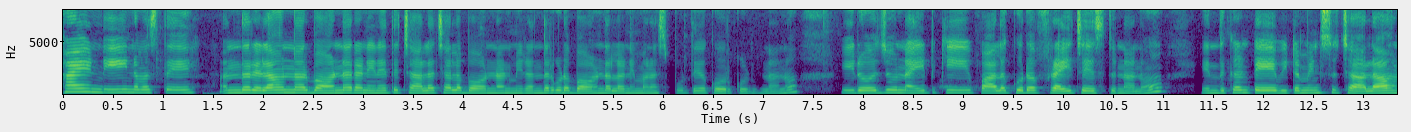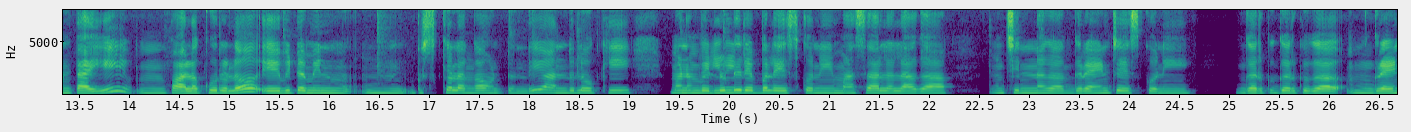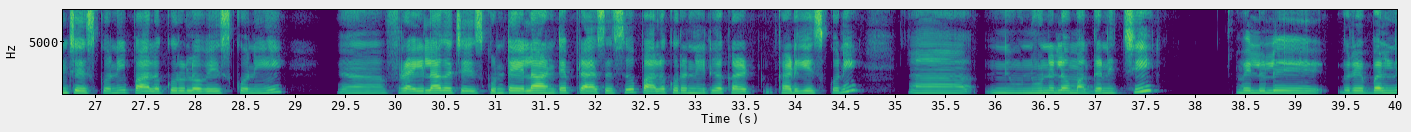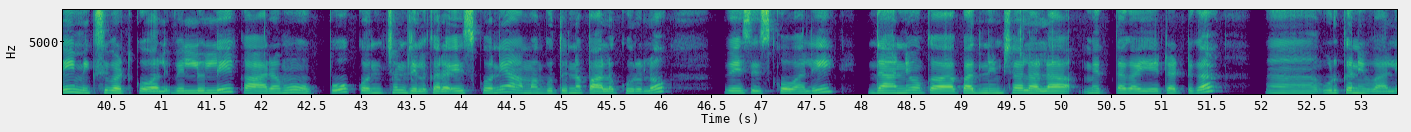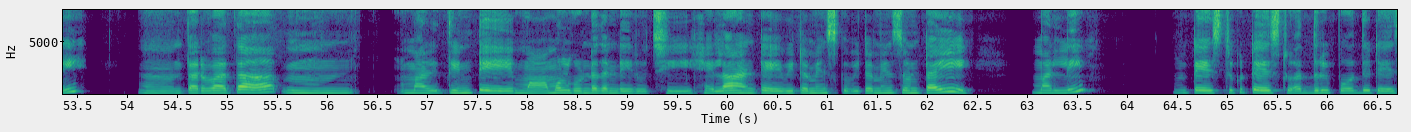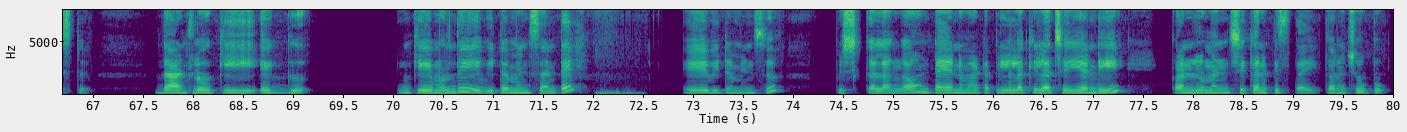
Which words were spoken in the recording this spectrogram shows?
Hi అండి నమస్తే. అందరు ఎలా ఉన్నారు? బాగున్నారా? నేనైతే చాలా చాలా బాగున్నాను. మీరందరూ కూడా బాగుండాలని మనస్ఫూర్తిగా కోరుకుంటున్నాను. ఈరోజు నైట్కి పాలకూర ఫ్రై చేస్తున్నాను. ఎందుకంటే విటమిన్స్ చాలా ఉంటాయి. పాలకూరలో ఏ విటమిన్ పుష్కలంగా ఉంటుంది. అందులోకి మనం వెల్లుల్లి రెబ్బలు వేసుకొని మసాలా లాగా చిన్నగా గ్రైండ్ చేసుకొని గరుకు గరుకుగా గ్రైండ్ చేసుకొని పాలకూరలో వేసుకొని ఫ్రై లాగా చేసుకుంటే ఎలా అంటే ప్రాసెస్ పాలకూర నీట్గా కడిగేసుకొని నూనెలో మగ్గనిచ్చి వెల్లుల్లి రెబ్బల్ని మిక్సీ పట్టుకోవాలి. వెల్లుల్లి కారము ఉప్పు కొంచెం జీలకర్ర వేసుకొని ఆ మగ్గుతున్న పాలకూరలో వేసేసుకోవాలి. దాన్ని ఒక పది నిమిషాలు అలా మెత్తగా అయ్యేటట్టుగా ఉడకనివ్వాలి. తర్వాత మరి తింటే మామూలుగా ఉండదండి రుచి. ఎలా అంటే విటమిన్స్కు విటమిన్స్ ఉంటాయి మళ్ళీ టేస్ట్కు టేస్ట్ అద్దరిపోద్ది టేస్ట్. దాంట్లోకి ఎగ్ ఇంకేముంది? విటమిన్స్ అంటే ఏ విటమిన్స్? పుష్కలంగా ఉంటాయన్నమాట. పిల్లలకి ఇలా చేయండి కళ్ళు మంచి కనిపిస్తాయి. కనుచూపు.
